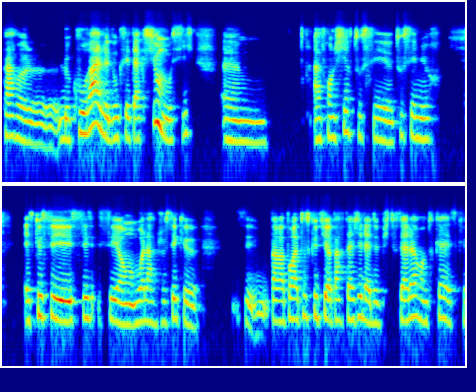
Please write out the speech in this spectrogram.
par euh, le courage et donc cette action aussi à franchir tous ces, tous ces murs. Est-ce que c'est c'est en voilà, je sais que par rapport à tout ce que tu as partagé là depuis tout à l'heure, en tout cas, est-ce que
